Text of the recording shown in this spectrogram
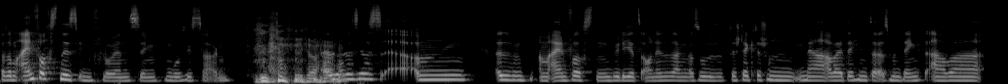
Also, am einfachsten ist Influencing, muss ich sagen. Also, Ja. das ist, ähm also, am einfachsten würde ich jetzt auch nicht sagen. Also, da steckt ja schon mehr Arbeit dahinter, als man denkt, aber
